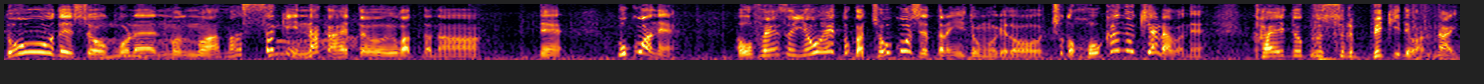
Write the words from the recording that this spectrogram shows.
どうでしょう、これ、もう真っ先に中入ったらよかったな。ね、ここはね、オフェンス傭兵とか超講師だったらいいと思うけど、ちょっと他のキャラはね、解読するべきではない。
